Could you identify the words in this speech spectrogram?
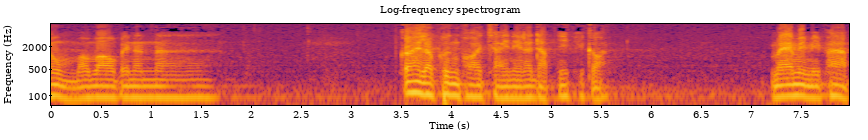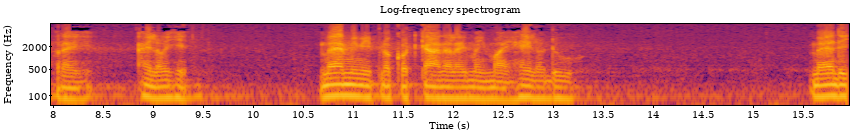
นุ่มเบาๆ ไปนานๆ ก็ให้เราพึงพอใจในระดับนี้ไปก่อน แม้ไม่มีภาพอะไรให้เราเห็น แม้ไม่มีปรากฏการอะไรใหม่ ๆ ให้เราดู แม้ได้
